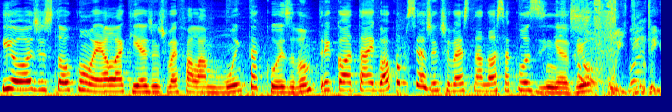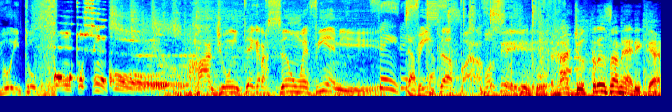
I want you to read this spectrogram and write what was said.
E hoje estou com ela aqui. A gente vai falar muita coisa. Vamos tricotar igual como se a gente estivesse na nossa cozinha, viu? 88.5 Rádio Integração FM. Feita, Feita para você. Rádio Transamérica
